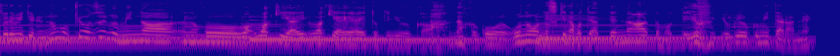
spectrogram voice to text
それ見てる。なんか今日ずいぶんみんななんかこう和気あい和気あいあいとというか なんかこうおのおの好きなことやってんなと思ってよくよく見たらね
